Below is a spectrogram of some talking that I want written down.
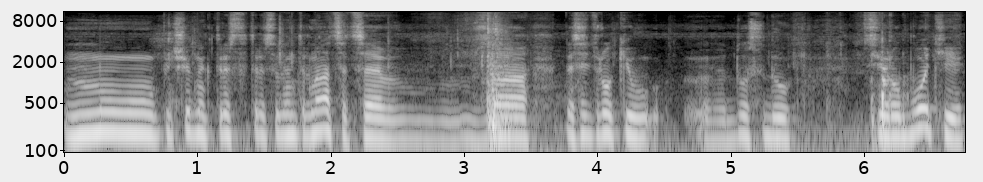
Ну, підшипник 33113 це за 10 років е, досвіду в цій роботі.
